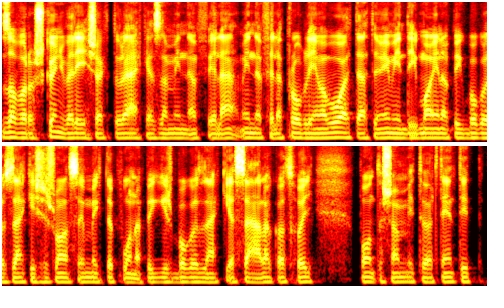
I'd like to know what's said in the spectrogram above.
zavaros könyvelésektől elkezdve mindenféle, mindenféle probléma volt, tehát még mindig mai napig bogozzák is, és valószínűleg még több hónapig is bogozzák ki a szálakat, hogy pontosan mi történt itt.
